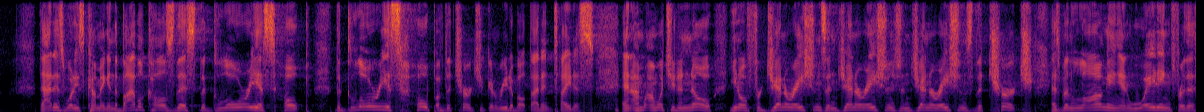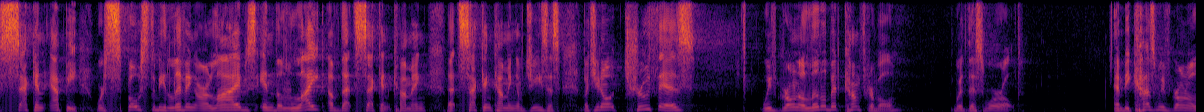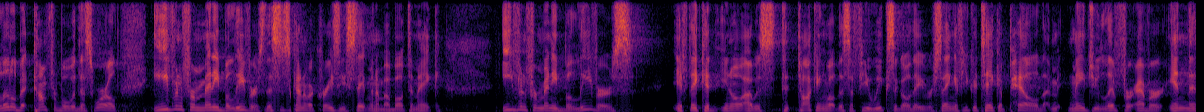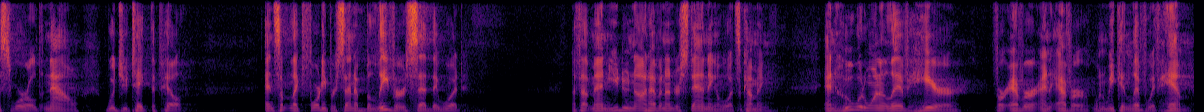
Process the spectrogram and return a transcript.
That is what he's coming. And the Bible calls this the glorious hope, the glorious hope of the church. You can read about that in Titus. And I'm, i want you to know, you know, for generations and generations and generations, the church has been longing and waiting for this second epi. We're supposed to be living our lives in the light of that second coming, that second coming of Jesus. But you know, truth is, we've grown a little bit comfortable with this world. And because we've grown a little bit comfortable with this world, even for many believers, this is kind of a crazy statement I'm about to make. Even for many believers, if they could, you know, I was t- talking about this a few weeks ago. They were saying if you could take a pill that m- made you live forever in this world now, would you take the pill? And something like 40% of believers said they would. I thought, man, you do not have an understanding of what's coming. And who would want to live here forever and ever when we can live with Him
